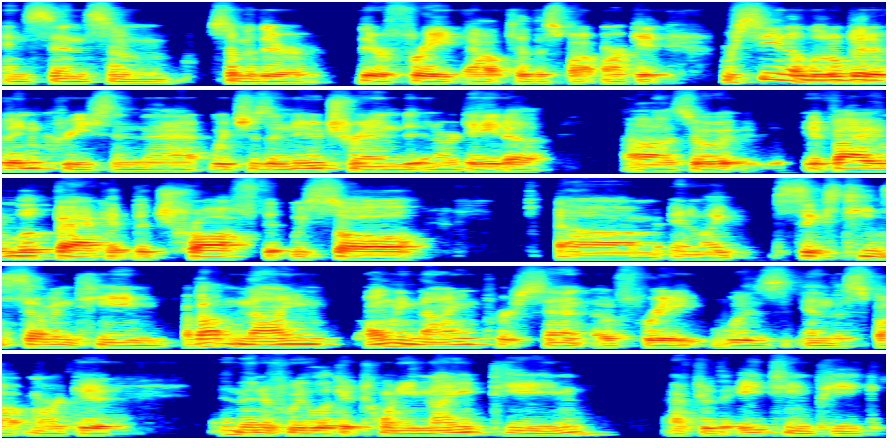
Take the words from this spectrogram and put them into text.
and send some some of their their freight out to the spot market we're seeing a little bit of increase in that which is a new trend in our data uh, so if I look back at the trough that we saw um, in like 16, 17, about nine, only 9% of freight was in the spot market. And then if we look at 2019, after the 18 peak,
